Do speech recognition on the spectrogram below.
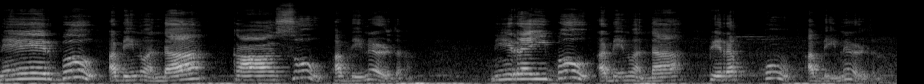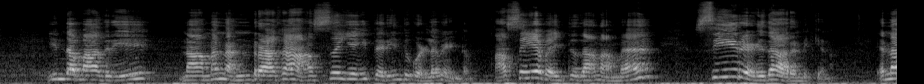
நேர்பு அப்படின்னு வந்தால் காசு அப்படின்னு எழுதணும். நிறைவு அப்படின்னு வந்தால் பிறப்பு அப்படின்னு எழுதணும். இந்த மாதிரி நாம் நன்றாக அசையை தெரிந்து கொள்ள வேண்டும். அசையை வைத்து தான் நாம் சீர் எழுத ஆரம்பிக்கணும். ஏன்னா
